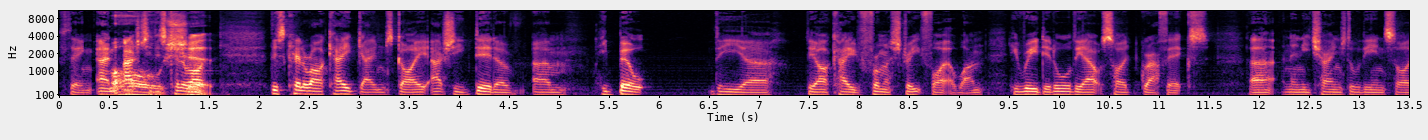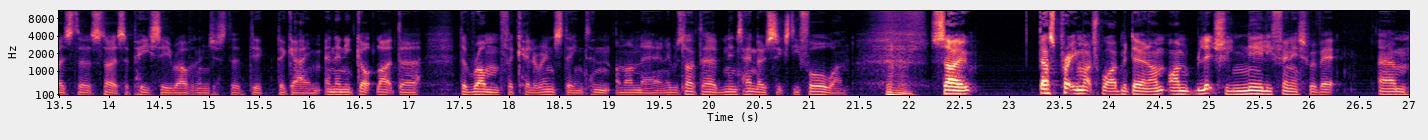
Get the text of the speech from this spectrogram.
thing, and actually Oh, this Killer Ar- this Killer Arcade Games guy actually did a um, he built the uh, the arcade from a Street Fighter one. He redid all the outside graphics. Uh, and then he changed all the insides to, so it's a PC rather than just the, the the game. And then he got like the the ROM for Killer Instinct and, and on there, and it was like the Nintendo 64 one. So that's pretty much what I've been doing. I'm I'm literally nearly finished with it. Um,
